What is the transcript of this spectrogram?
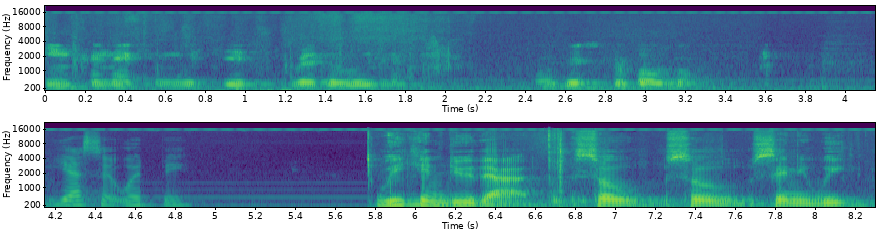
in connection with this resolution or this proposal? Yes, it would be. We can do that. So, so Sandy, we,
